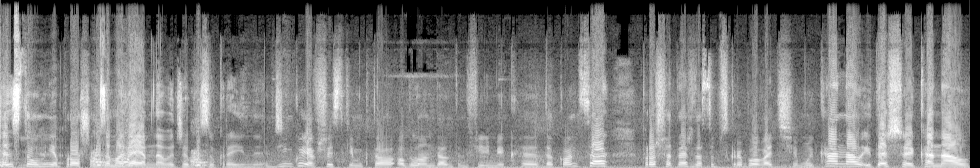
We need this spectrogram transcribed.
często u Nie. mnie proszą, zamawiają nawet, żeby z Ukrainy. Dziękuję wszystkim, kto oglądał ten filmik do końca. Proszę też zasubskrybować mój kanał i też kanał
